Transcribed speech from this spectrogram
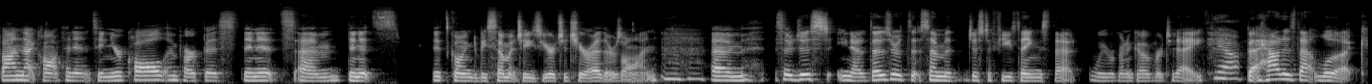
find that confidence in your call and purpose, then it's, um, then it's, it's going to be so much easier to cheer others on. Mm-hmm. Um, so just, you know, those are the, some of just a few things that we were going to go over today. Yeah. But how does that look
